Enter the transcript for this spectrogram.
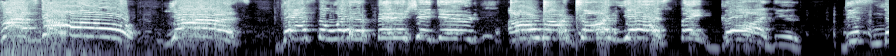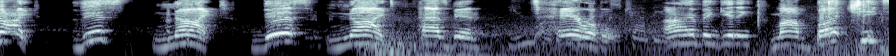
Let's go! Yes! That's the way to finish it, dude! Oh my god, yes! Thank God, dude! This night, this night, this night has been terrible. I have been getting my butt cheeks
